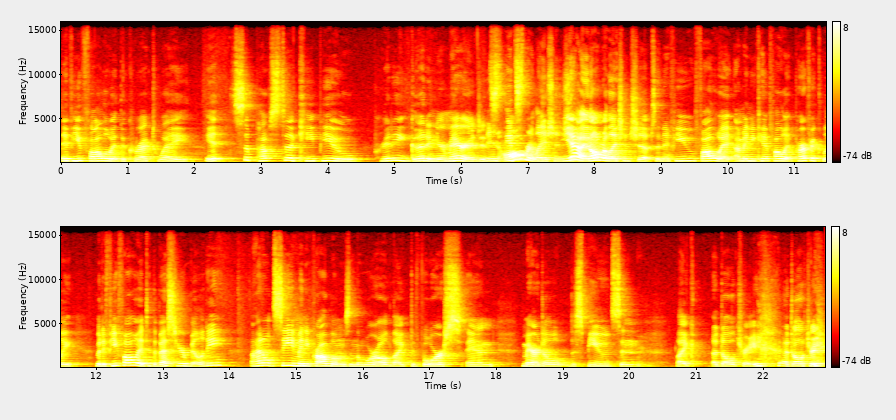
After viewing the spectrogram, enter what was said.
if you follow it the correct way, it's supposed to keep you pretty good in your marriage. It's, In it's- all relationships. Yeah, in all relationships. And if you follow it, I mean, you can't follow it perfectly, but if you follow it to the best of your ability, I don't see many problems in the world like divorce and marital disputes and like adultery. adultery.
